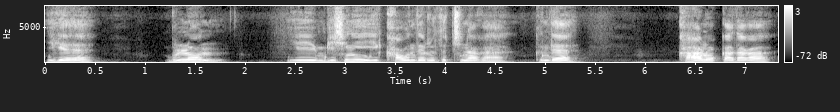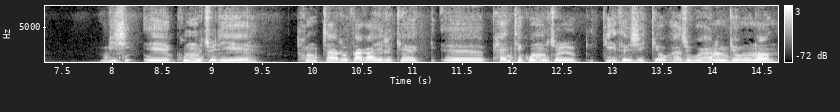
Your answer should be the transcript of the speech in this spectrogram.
이게 물론 이 미싱이 이 가운데로도 지나가. 근데 간혹 가다가 미싱 이 고무줄이 통짜로다가 이렇게 에, 팬티 고무줄 끼듯이 껴가지고 하는 경우는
